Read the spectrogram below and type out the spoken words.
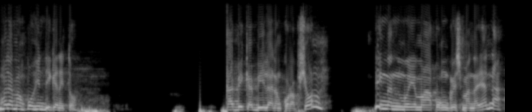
Malamang po hindi ganito. Kabi-kabila ng korupsyon, Tingnan mo yung mga congressman na yan na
